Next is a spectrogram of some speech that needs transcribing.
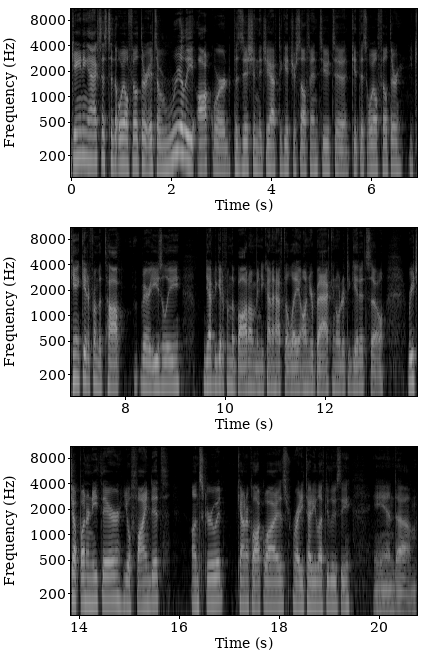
gaining access to the oil filter, it's a really awkward position that you have to get yourself into to get this oil filter. You can't get it from the top very easily. You have to get it from the bottom and you kind of have to lay on your back in order to get it. So reach up underneath there, you'll find it, unscrew it counterclockwise, righty tighty, lefty loosey, and um,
